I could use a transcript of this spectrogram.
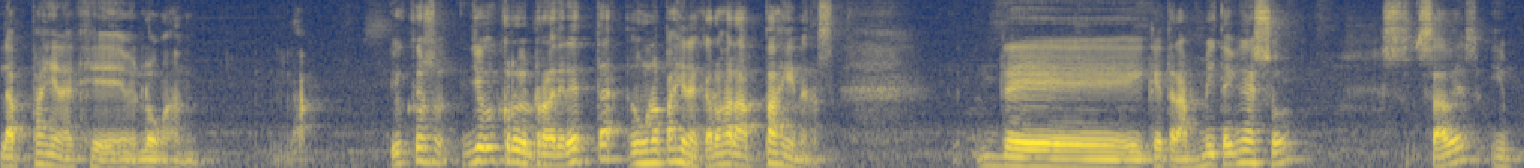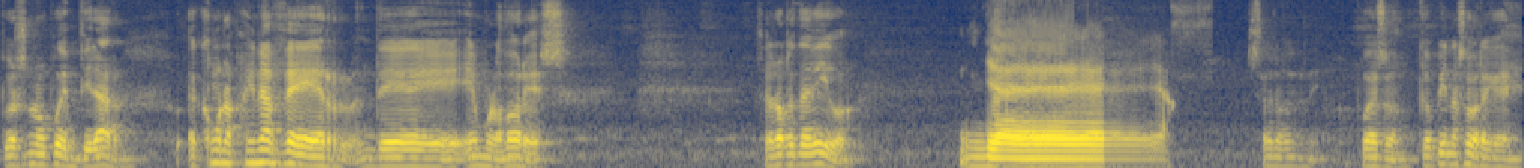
Las páginas que lo la- yo, creo, yo creo que Red Directa es una página que aloja las páginas de que transmiten eso, ¿sabes? Y por eso no pueden tirar. Es como unas páginas de, de emuladores. ¿Sabes lo que te digo? Ya, ya, ya, ya, ya. ¿Sabes lo que te digo? Pues eso, ¿qué opinas sobre qué?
